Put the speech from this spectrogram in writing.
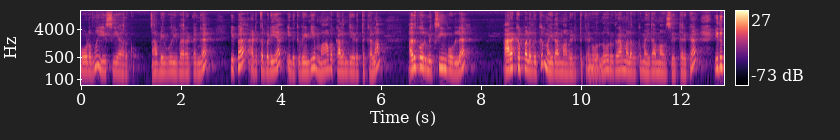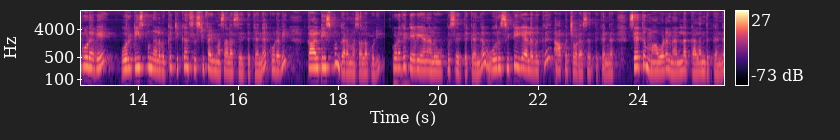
போடவும் ஈஸியாக இருக்கும். அப்படியே ஊறி வரட்டுங்க. இப்போ அடுத்தபடியாக இதுக்கு வேண்டிய மாவை கலந்து எடுத்துக்கலாம். அதுக்கு ஒரு மிக்சிங் பவுலில் அரைக்கப்பளவுக்கு மைதா மாவு எடுத்துக்கோங்க. ஒரு நூறு கிராம் அளவுக்கு மைதா மாவு சேர்த்துருக்கேன். இது கூடவே ஒரு டீஸ்பூன் அளவுக்கு சிக்கன் சிக்ஸ்டி ஃபைவ் மசாலா சேர்த்துக்கங்க. கூடவே கால் டீஸ்பூன் கரம் மசாலா பொடி. கூடவே தேவையான அளவு உப்பு சேர்த்துக்கங்க. ஒரு சிட்டிகை அளவுக்கு ஆப்பச்சோடா சேர்த்துக்கங்க. சேர்த்து மாவோட நல்லா கலந்துக்கங்க.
